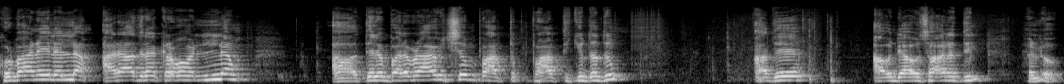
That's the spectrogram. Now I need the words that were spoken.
കുർബാനയിലെല്ലാം ആരാധനാക്രമമെല്ലാം അതിന് പല പ്രാവശ്യം പ്രാർത്ഥ പ്രാർത്ഥിക്കുന്നതും അത് അവന്റെ അവസാനത്തിൽ ഹലോ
